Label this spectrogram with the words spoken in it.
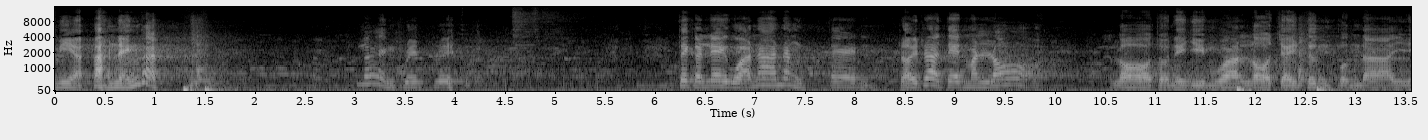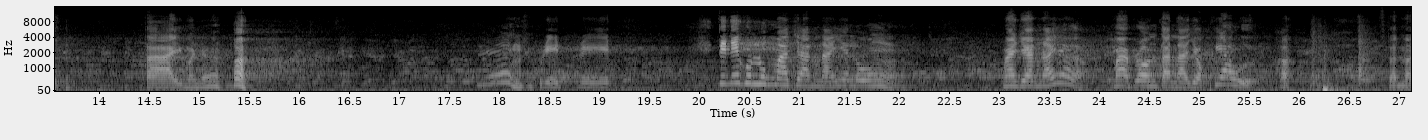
เมียหน่งอะแรงเปรตเปรตแต่ก็แลกว่าหน้านั่งเต้นเลยถ้าเต้นมันล้อ ล่อตัวนี้ยิ้มว่าล่อใจตึงเปิงได้ตายมันเนอะเปรตเปรตทีนี้คุณลุงมาจากไหนอะลุง มาจากไหนอะมาพร้อมตานายกเกี้ยวตานา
